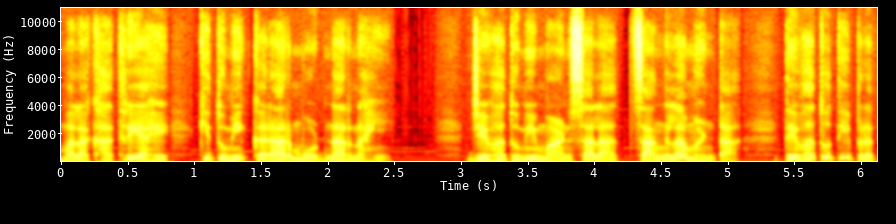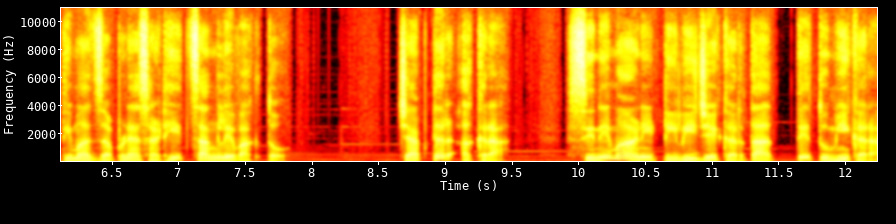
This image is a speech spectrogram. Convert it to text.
मला खात्री आहे की तुम्ही करार मोडणार नाही. जेव्हा तुम्ही माणसाला चांगला म्हणता तेव्हा तो ती प्रतिमा जपण्यासाठी चांगले वागतो. चॅप्टर अकरा. सिनेमा आणि टीव्ही जे करतात ते तुम्ही करा.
